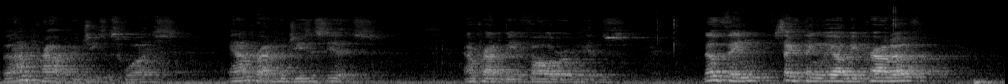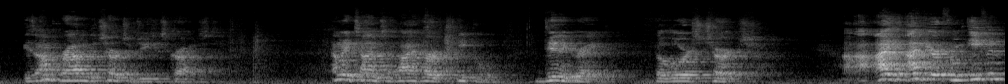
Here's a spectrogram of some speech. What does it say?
But I'm proud of who Jesus was. And I'm proud of who Jesus is. I'm proud to be a follower of his. Another thing, second thing we ought to be proud of, is I'm proud of the church of Jesus Christ. How many times have I heard people denigrate the Lord's church? I, I, I hear it from even,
